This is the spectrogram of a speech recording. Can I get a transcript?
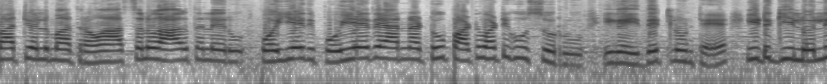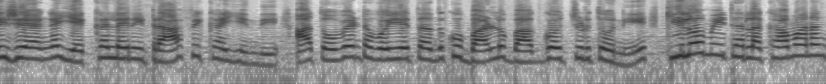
పార్టీ వాళ్ళు మాత్రం అస్సలు ఆగుతలేరు. పోయేది పోయేదే అన్నట్టు పటువటి కూసుర్రు. ఇక ఇదిట్లుంటే ఇటు గీ లొల్లి చేయంగా ఎక్కడలేని ట్రాఫిక్ అయ్యింది. ఆ తొవ్వెంట పోయేతందుకు బళ్ళు బగ్గొచ్చుడుతోని కిలోమీటర్ల కమానం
